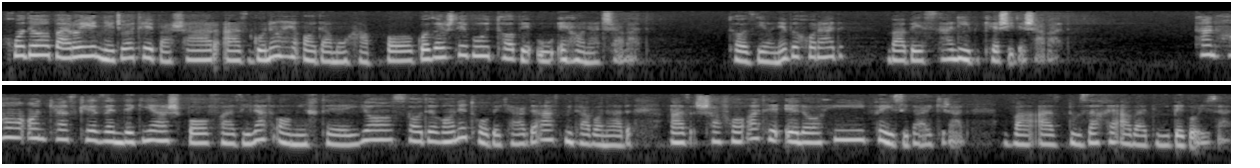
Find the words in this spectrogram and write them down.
خدا برای نجات بشر از گناه آدم و حوا گذاشته بود تا به او اهانت شود تازیانه بخورد و به صلیب کشیده شود تنها آن کس که زندگیش با فضیلت آمیخته یا صادقانه توبه کرده است می‌تواند از شفاعت الهی فیضی برگیرد و از دوزخ ابدی بگریزد.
